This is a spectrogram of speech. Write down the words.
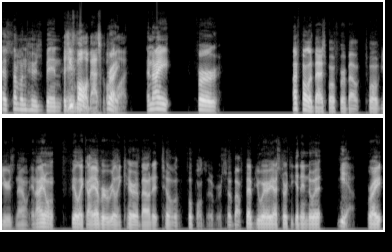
as someone who's been Because you follow basketball right. a lot. and I for I followed basketball for about twelve years now, and I don't feel like I ever really care about it till football's over. So about February, I start to get into it, Yeah. Right?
